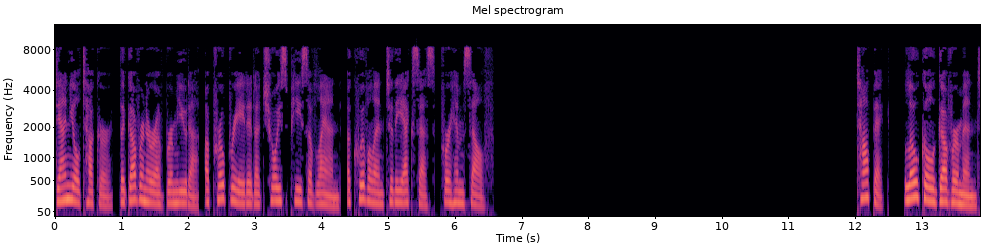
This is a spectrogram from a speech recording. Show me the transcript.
Daniel Tucker, the governor of Bermuda, appropriated a choice piece of land, equivalent to the excess, for himself. Local government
